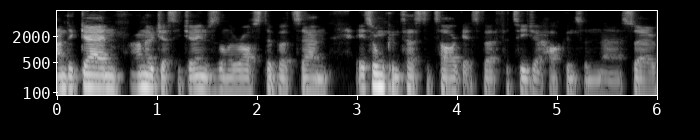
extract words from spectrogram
And again, I know Jesse James is on the roster, but um, it's uncontested targets for, for TJ Hockenson there. So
